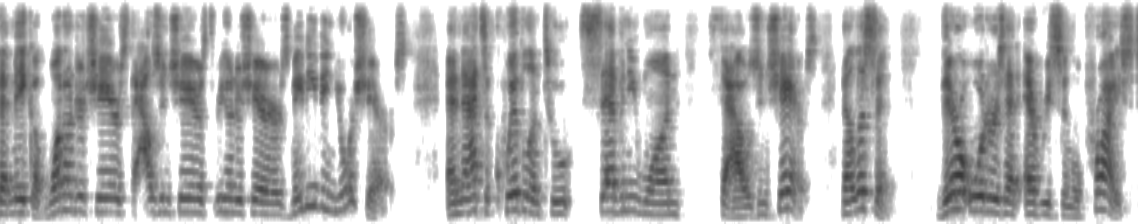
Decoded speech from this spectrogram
that make up 100 shares, 1,000 shares, 300 shares, maybe even your shares. And that's equivalent to 71,000 shares. Now listen, there are orders at every single price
